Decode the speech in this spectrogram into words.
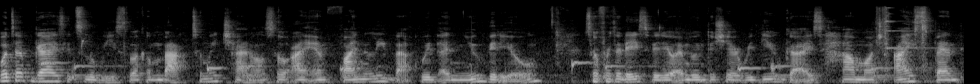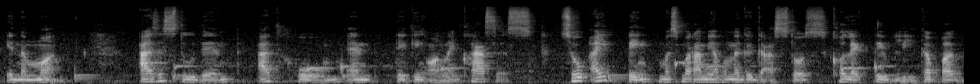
What's up guys, it's Luis. Welcome back to my channel. So I am finally back with a new video. So for today's video, I'm going to share with you guys how much I spent in a month as a student at home and taking online classes. So I think mas marami akong nagagastos collectively kapag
